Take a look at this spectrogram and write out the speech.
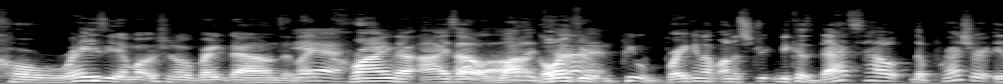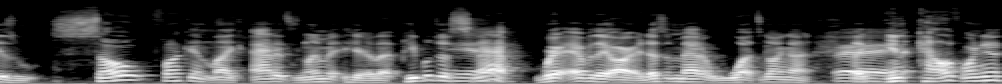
crazy emotional breakdowns and Yeah. like crying their eyes Oh, out all while going through people breaking up on the street because that's how the pressure is so fucking like at its limit here that people just Yeah. snap wherever they are. It doesn't matter what's going on. Right. Like in California,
